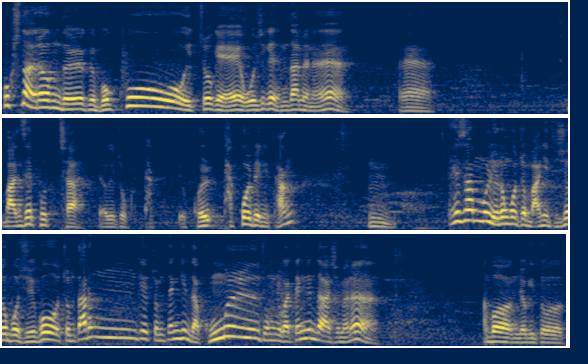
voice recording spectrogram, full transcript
혹시나 여러분들 그 목포 이쪽에 오시게 된다면은, 예. 만세포차, 여기 쪽 닭, 골, 닭골뱅이탕. 음, 해산물 이런 거 좀 많이 드셔보시고, 좀 다른 게 좀 땡긴다. 국물 종류가 땡긴다 하시면은, 한번 여기 또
